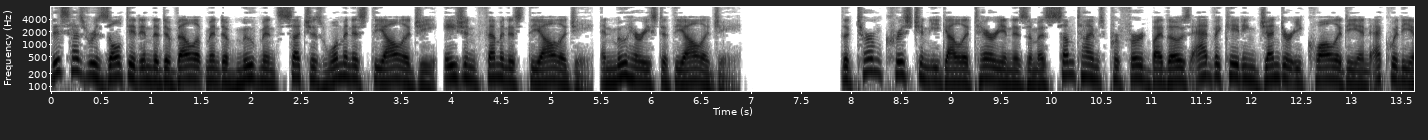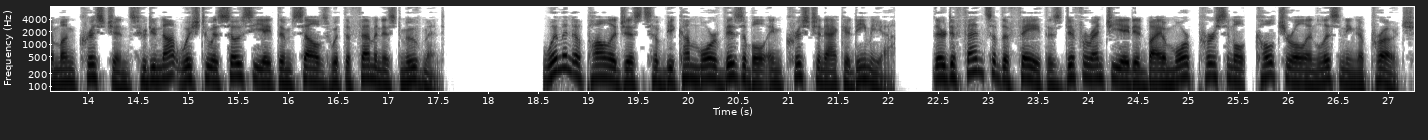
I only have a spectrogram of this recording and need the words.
This has resulted in the development of movements such as womanist theology, Asian feminist theology, and Mujerista theology. The term Christian egalitarianism is sometimes preferred by those advocating gender equality and equity among Christians who do not wish to associate themselves with the feminist movement. Women apologists have become more visible in Christian academia. Their defense of the faith is differentiated by a more personal, cultural and listening approach,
